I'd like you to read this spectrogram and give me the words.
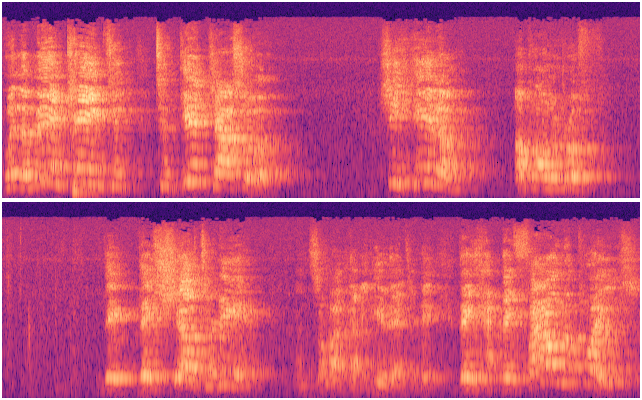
when the men came to, to get Joshua, she hid them up on the roof. They, they sheltered in. And somebody's got to hear that today. They, they found a place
